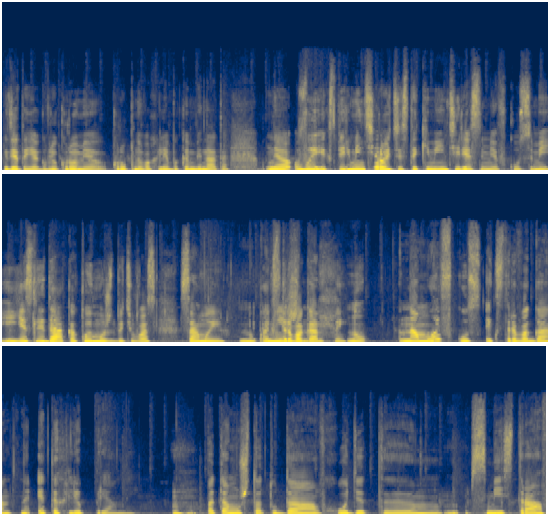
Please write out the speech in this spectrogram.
где-то, я говорю, кроме крупного хлебокомбината. Э, Вы экспериментируете с такими интересными вкусами? И если да, какой может быть у вас самый Ну, конечно. экстравагантный? Ну, на мой вкус экстравагантный это хлеб пряный. Потому что туда входит эм, смесь трав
